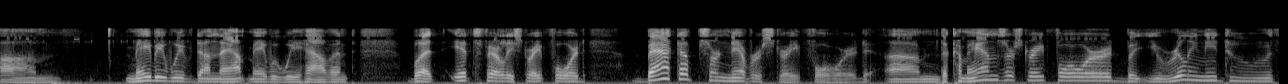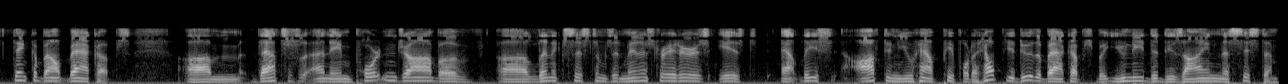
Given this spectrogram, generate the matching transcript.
um maybe we've done that, maybe we haven't but it's fairly straightforward. Backups are never straightforward. Um, the commands are straightforward, but you really need to think about backups. Um, that's an important job of uh, Linux systems administrators is at least often you have people to help you do the backups, but you need to design the system.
